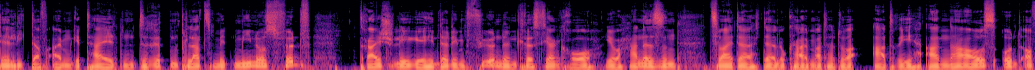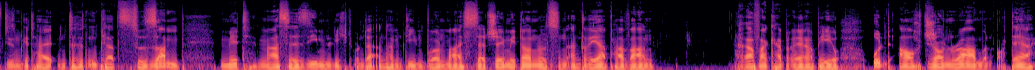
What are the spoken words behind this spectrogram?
der liegt auf einem geteilten dritten Platz mit minus fünf. Drei Schläge hinter dem führenden Christian Kroh Johannesen, zweiter der Lokalmatador Adri Arnaus und auf diesem geteilten dritten Platz zusammen mit Marcel Siem liegt unter anderem Dean Burmeister, Jamie Donaldson, Andrea Pavan Rafa Cabrera Bello und auch John Rahm. Und auch der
